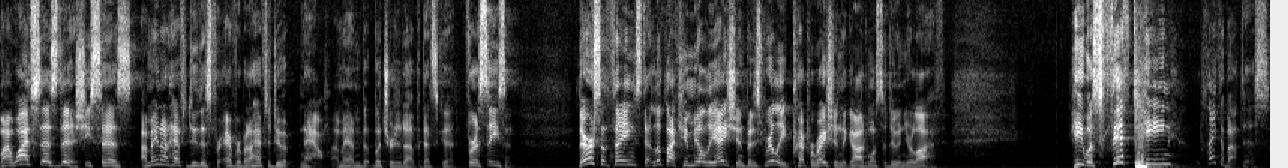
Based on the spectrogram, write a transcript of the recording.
My wife says this. She says, I may not have to do this forever, but I have to do it now. I may have butchered it up, but that's good. For a season. There are some things that look like humiliation, but it's really preparation that God wants to do in your life. He was 15, think about this,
